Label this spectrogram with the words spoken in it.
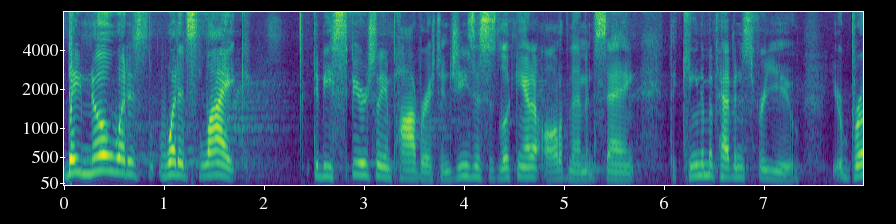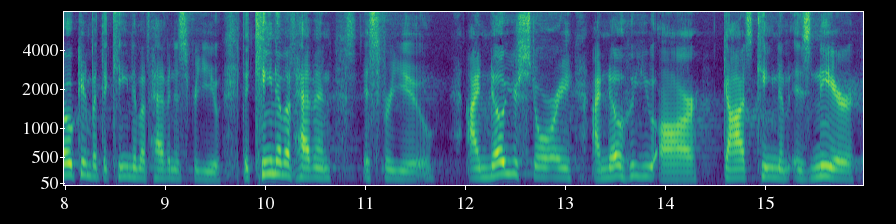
They know what it's, what it's like to be spiritually impoverished. And Jesus is looking at all of them and saying, The kingdom of heaven is for you. You're broken, but the kingdom of heaven is for you. The kingdom of heaven is for you. I know your story. I know who you are. God's kingdom is near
